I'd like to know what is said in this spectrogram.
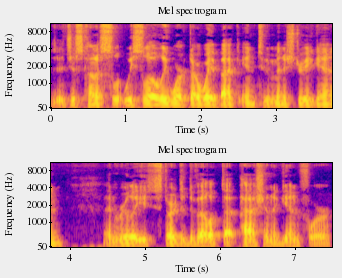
It just kind of sl- we slowly worked our way back into ministry again and really started to develop that passion again for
